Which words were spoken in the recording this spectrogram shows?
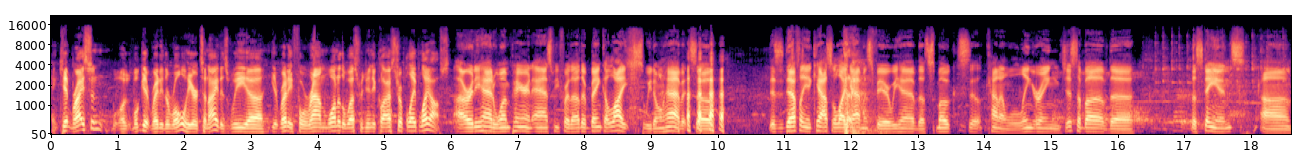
And Kent Bryson, we'll, get ready to roll here tonight as we uh, get ready for round one of the West Virginia Class AAA playoffs. I already had one parent ask me for the other bank of lights. We don't have it, so this is definitely a castle-like atmosphere. We have the smoke kind of lingering just above the the stands. Um,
